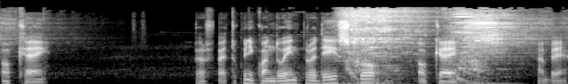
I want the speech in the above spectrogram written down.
Ok. Perfetto, quindi quando entro ed esco... Ok. Vabbè.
